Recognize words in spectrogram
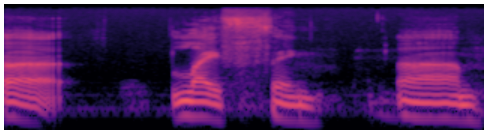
uh life thing. Um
